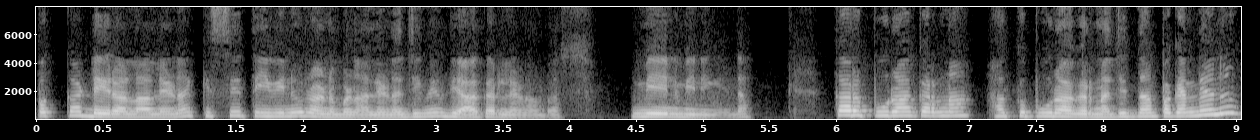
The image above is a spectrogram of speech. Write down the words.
ਪੱਕਾ ਡੇਰਾ ਲਾ ਲੈਣਾ, ਕਿਸੇ ਤੀਵੀ ਨੂੰ ਰਣ ਬਣਾ ਲੈਣਾ, ਜਿਵੇਂ ਵਿਆਹ ਕਰ ਲੈਣਾ ਬਸ ਮੇਨ ਮੀਨਿੰਗ ਇਹਦਾ। ਘਰ ਪੂਰਾ ਕਰਨਾ, ਹੱਕ ਪੂਰਾ ਕਰਨਾ। ਜਿੱਦਾਂ ਆਪਾਂ ਕਹਿੰਦੇ ਆ ਨਾ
